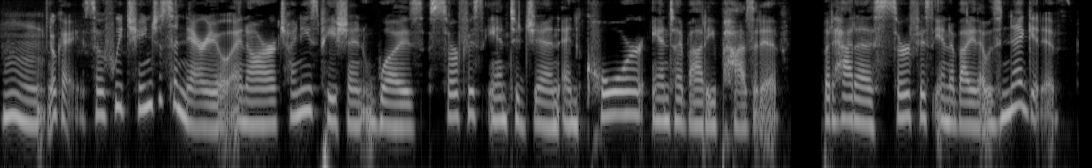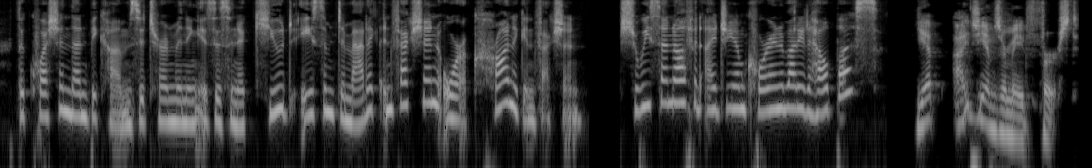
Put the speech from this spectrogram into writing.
Hmm. Okay. So if we change the scenario and our Chinese patient was surface antigen and core antibody positive, but had a surface antibody that was negative, the question then becomes determining is this an acute asymptomatic infection or a chronic infection? Should we send off an IgM core antibody to help us? Yep, IgMs are made first.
